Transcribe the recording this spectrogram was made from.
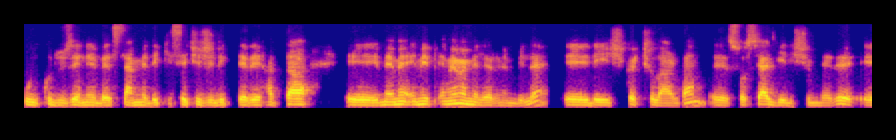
uyku düzeni, beslenmedeki seçicilikleri, hatta e, meme emip emememelerinin bile e, değişik açılardan e, sosyal gelişimleri e,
